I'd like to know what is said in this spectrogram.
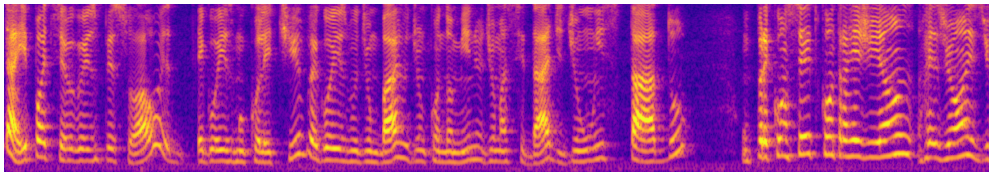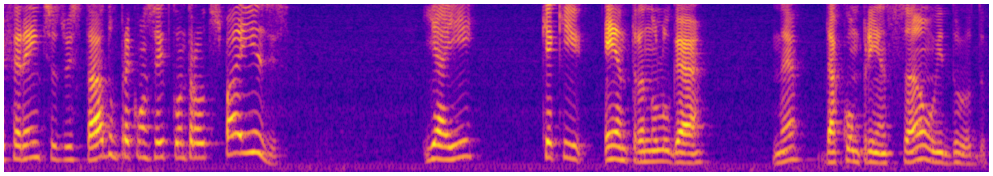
Daí pode ser o egoísmo pessoal, egoísmo coletivo, egoísmo de um bairro, de um condomínio, de uma cidade, de um estado, um preconceito contra região, regiões diferentes do estado, um preconceito contra outros países. E aí, o que que entra no lugar, né, da compreensão e do, do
